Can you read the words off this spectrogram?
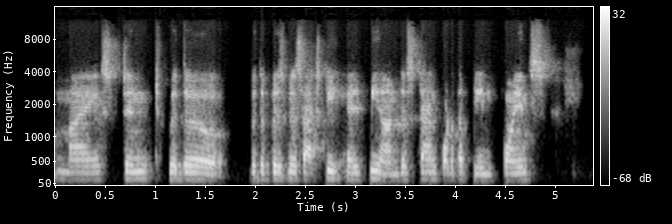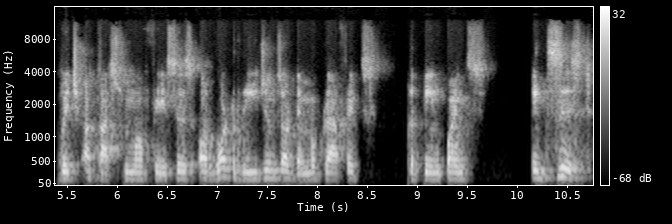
my stint with the with the business actually helped me understand what are the pain points which a customer faces or what regions or demographics the pain points exist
